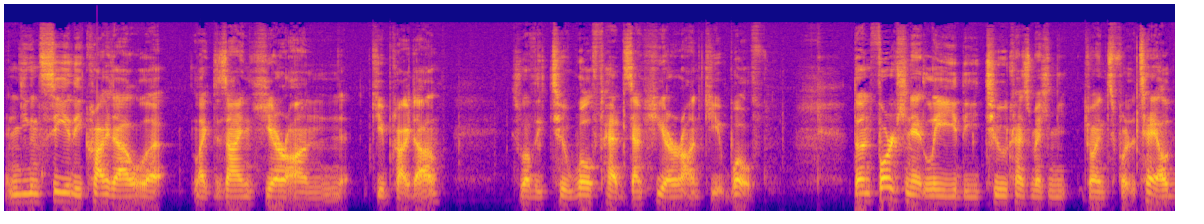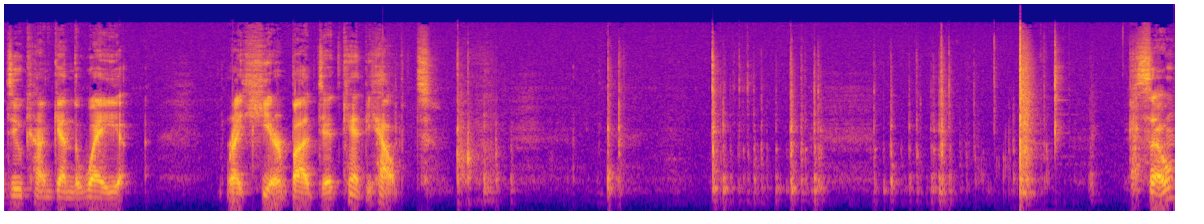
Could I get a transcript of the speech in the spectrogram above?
And you can see the crocodile uh, like design here on Cube Crocodile, as well as the two wolf heads down here on Cube Wolf. Though unfortunately the two transformation joints for the tail do kind of get in the way right here, but it can't be helped. So,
